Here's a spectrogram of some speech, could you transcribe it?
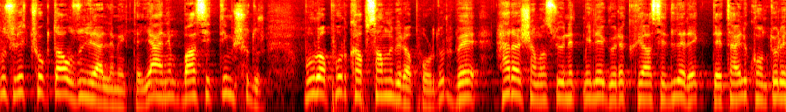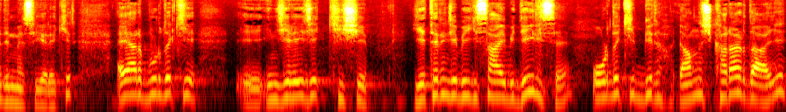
bu süreç çok daha uzun ilerlemekte. Yani bahsettiğim şudur. Bu rapor kapsamlı bir rapordur ve her aşaması yönetmeliğe göre kıyas edilerek detaylı kontrol edilmesi gerekir. Eğer buradaki e, inceleyecek kişi yeterince bilgi sahibi değil ise oradaki bir yanlış karar dahi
